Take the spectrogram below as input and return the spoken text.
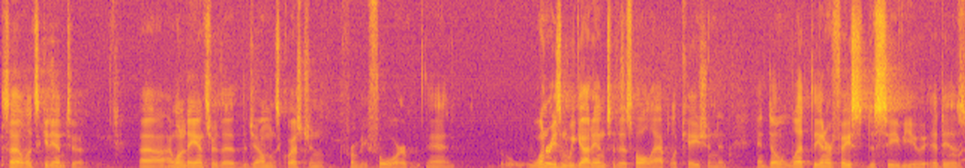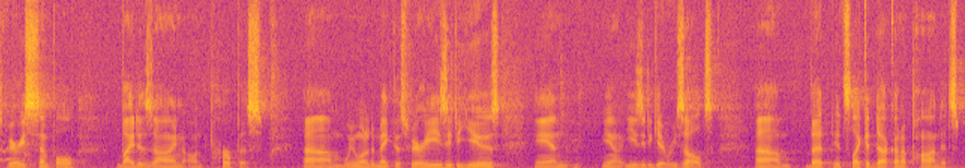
So let's get into it. Uh, I wanted to answer the, the gentleman's question from before. And one reason we got into this whole application, and, and don't let the interface deceive you. It is very simple by design on purpose. Um, we wanted to make this very easy to use and, you know, easy to get results. Um, but it's like a duck on a pond. It's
